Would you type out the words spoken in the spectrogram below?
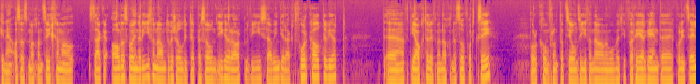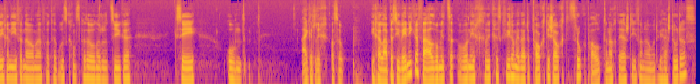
Genau, also man kann sicher mal sagen, alles, was in der Einvernahme der beschuldigten Person in irgendeiner Art und Weise auch indirekt vorgehalten wird. Äh, die Akte dürfen wir nachher sofort sehen. Vor Konfrontationseinvernahmen muss man die vorhergehenden polizeilichen Einvernahmen von der Auskunftsperson oder der Zeugen sehen. Und eigentlich, also ich erlebe sie weniger Fälle, wo, wir, wo ich wirklich das Gefühl habe, wir werden taktisch Akte zurückbehalten nach der ersten Einvernahme. Wie hast du das?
